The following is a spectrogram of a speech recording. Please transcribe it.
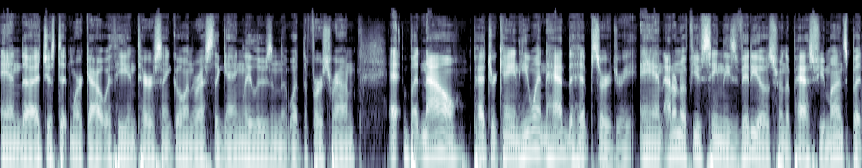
and uh, it just didn't work out with he and Tarasenko and the rest of the gang. They lose in the, what the first round. But now Patrick Kane, he went and had the hip surgery, and I don't know if you've seen these videos from the past few months, but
